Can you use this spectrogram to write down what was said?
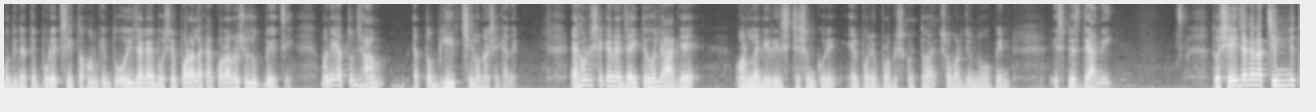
মদিনাতে পড়েছি তখন কিন্তু ওই জায়গায় বসে পড়ালেখা করারও সুযোগ পেয়েছি। মানে এত জাম এত ভিড় ছিল না সেখানে। এখন সেখানে যাইতে হলে আগে অনলাইনে রেজিস্ট্রেশন করে এরপরে প্রবেশ করতে হয়। সবার জন্য ওপেন স্পেস দেয়া নেই। তো সেই জায়গাটা চিহ্নিত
